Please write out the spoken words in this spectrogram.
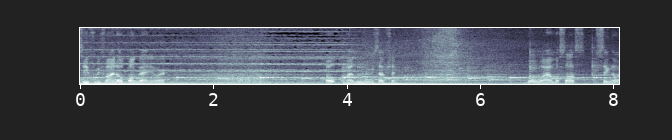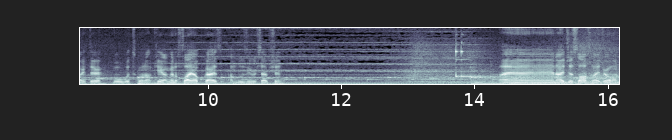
See if we find Obunga anywhere. Oh, am I losing reception? Whoa, I almost lost signal right there. Whoa, what's going on? Okay, I'm gonna fly up, guys. I'm losing reception. And I just lost my drone.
